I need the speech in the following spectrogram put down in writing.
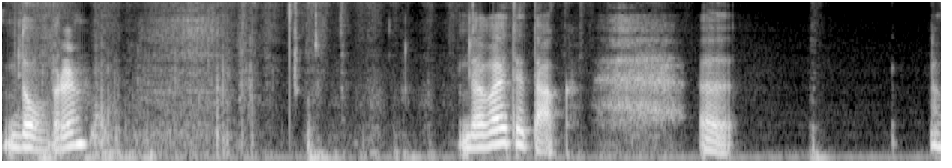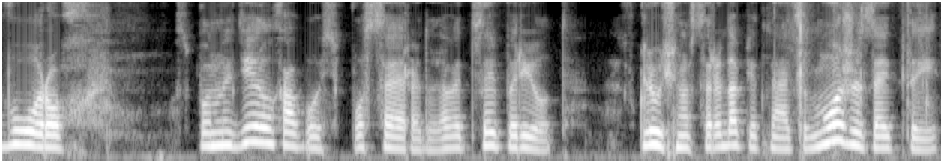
Добре. Давайте так. Е, Ворог з понеділка ось по середу, давайте цей період, включно середа 15, може зайти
